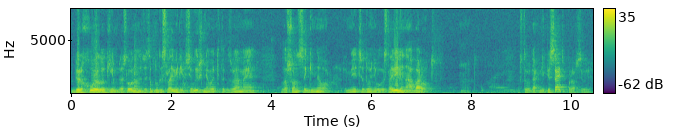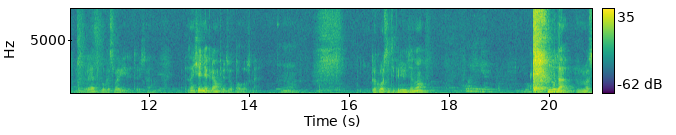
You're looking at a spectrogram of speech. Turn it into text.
Берху и Луким, дословно это благословили Всевышнего, это так называемое Лашон Сагинеор. Имеется в виду, не благословили, наоборот. Вот. Чтобы так не писать про Всевышнего, говорят, благословили. То есть, а, значение прямо противоположное. Как у вас это переведено? Улили. Ну да, нас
